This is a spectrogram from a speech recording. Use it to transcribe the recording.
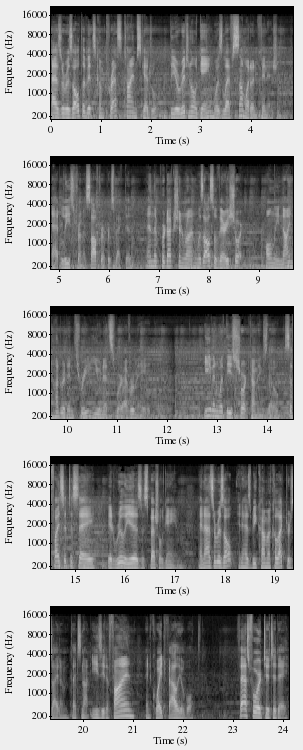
As a result of its compressed time schedule, the original game was left somewhat unfinished, at least from a software perspective, and the production run was also very short. Only 903 units were ever made. Even with these shortcomings, though, suffice it to say, it really is a special game, and as a result, it has become a collector's item that's not easy to find and quite valuable. Fast forward to today.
